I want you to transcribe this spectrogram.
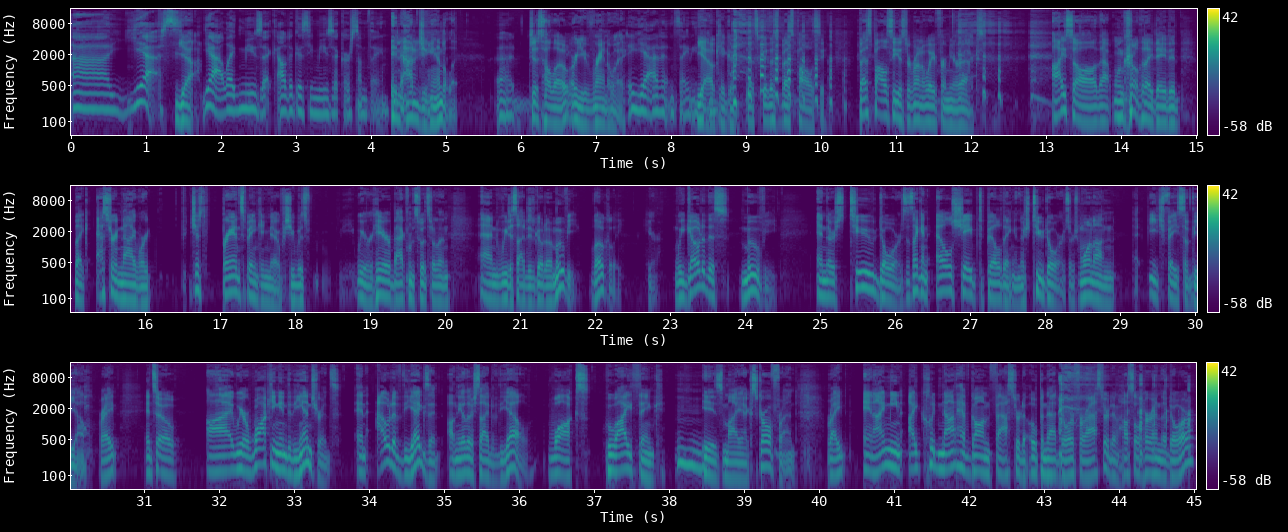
Uh, yes. Yeah. Yeah, like music. I'll to go see music or something. And how did you handle it? Just hello, or you ran away? Yeah, I didn't say anything. Yeah, okay, good. That's good. That's best policy. Best policy is to run away from your ex. I saw that one girl that I dated, like Esther and I were just brand spanking new. She was, we were here back from Switzerland, and we decided to go to a movie locally here. We go to this movie, and there's two doors. It's like an L shaped building, and there's two doors. There's one on each face of the L, right? And so I we are walking into the entrance, and out of the exit on the other side of the L walks who I think is my ex girlfriend, right? And I mean, I could not have gone faster to open that door for Astrid and hustle her in the door.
